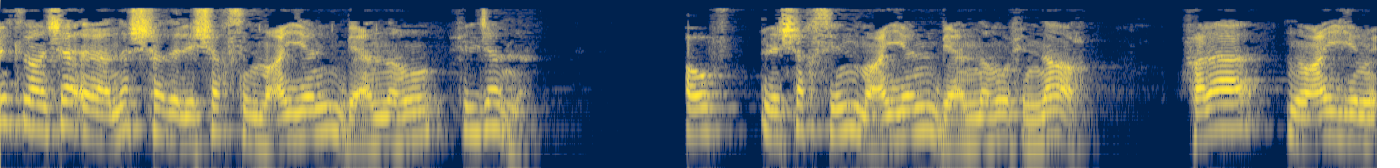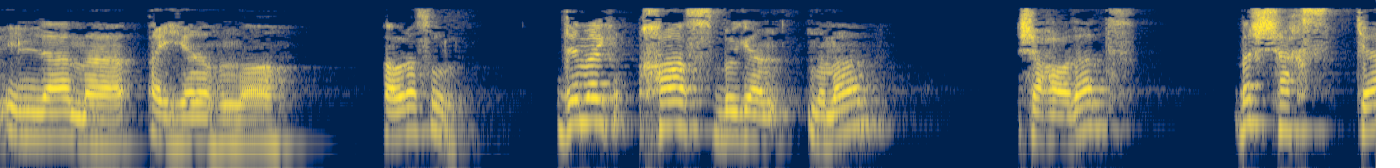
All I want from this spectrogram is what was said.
مثل أن نشهد لشخص معين بأنه في الجنة أو لشخص معين بأنه في النار فلا نعين إلا ما أينه الله أو رسوله demak xos bo'lgan nima? Shahodat bir shaxsga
